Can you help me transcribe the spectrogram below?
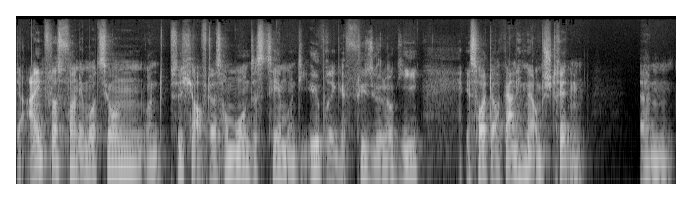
Der Einfluss von Emotionen und Psyche auf das Hormonsystem und die übrige Physiologie ist heute auch gar nicht mehr umstritten. Ähm,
